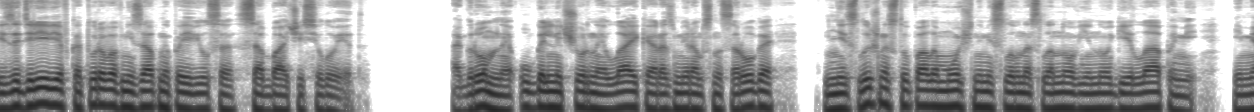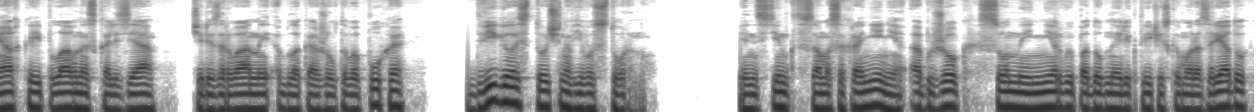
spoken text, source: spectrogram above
из-за деревьев которого внезапно появился собачий силуэт. Огромная угольно-черная лайка размером с носорога неслышно ступала мощными, словно слоновьи ноги лапами и мягко и плавно скользя через рваные облака желтого пуха, двигалась точно в его сторону. Инстинкт самосохранения обжег сонные нервы, подобно электрическому разряду,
